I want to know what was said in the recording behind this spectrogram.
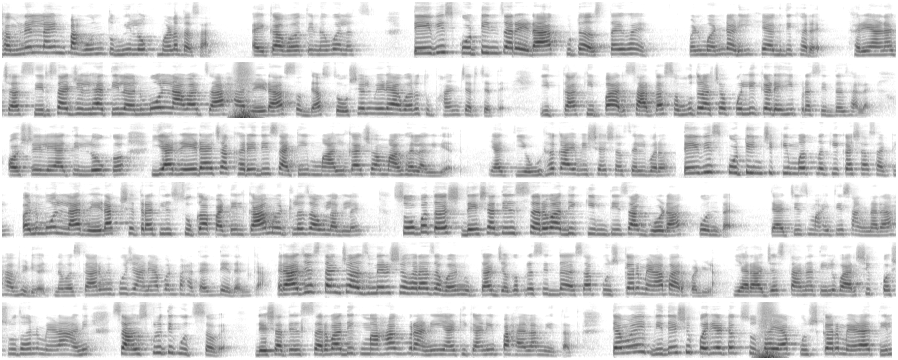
Thumbnail line पाहून तुम्ही लोक म्हणत असाल ऐकावं ते नवलच. तेवीस कोटींचा रेडा कुठं असतंय होय पण मंडळी हे अगदी खरंय. हरियाणाच्या सिरसा जिल्ह्यातील अनमोल नावाचा हा रेडा सध्या सोशल मीडियावर तुफान चर्चेत आहे. इतका की पार साता समुद्राच्या पलीकडेही प्रसिद्ध झालाय. ऑस्ट्रेलियातील लोक या रेड्याच्या खरेदीसाठी मालकाच्या मागं लागली आहेत. यात एवढं काय विशेष असेल बरं? तेवीस कोटींची किंमत नक्की कशासाठी? अनमोलला रेडा क्षेत्रातील सुका पाटील का म्हटलं जाऊ लागलंय? सोबतच देशातील सर्वाधिक किमतीचा घोडा कोणता आहे? त्याचीच माहिती सांगणारा हा व्हिडिओ आहे. नमस्कार मी पूजा आणि आपण पाहतायत देदनका राजस्थानच्या अजमेर शहराजवळ नुकताच जगप्रसिद्ध असा पुष्कर मेळा पार पडला. या राजस्थानातील वार्षिक पशुधन मेळा आणि सांस्कृतिक उत्सव आहे. देशातील सर्वाधिक महाग प्राणी या ठिकाणी पाहायला मिळतात. त्यामुळे विदेशी पर्यटक सुद्धा या पुष्कर मेळ्यातील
